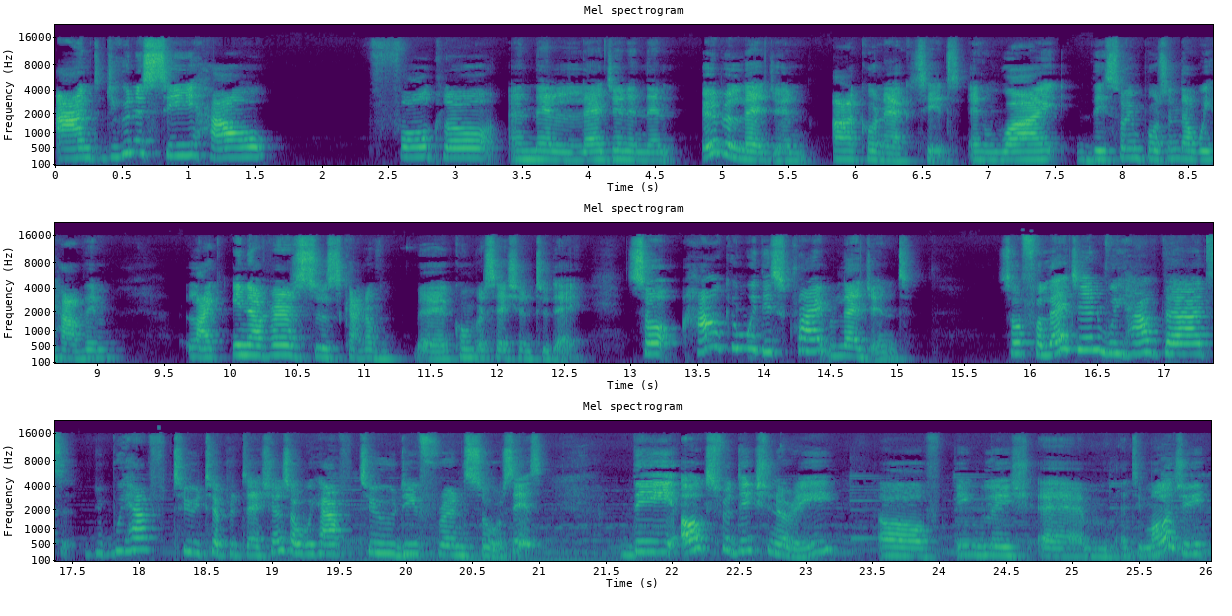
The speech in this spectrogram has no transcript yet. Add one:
and you're going to see how folklore and then legend and then urban legend are connected and why they're so important that we have them like in a versus kind of uh, conversation today. So how can we describe legend? So for legend, we have that we have two interpretations, or we have two different sources. The Oxford Dictionary of English um, etymology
